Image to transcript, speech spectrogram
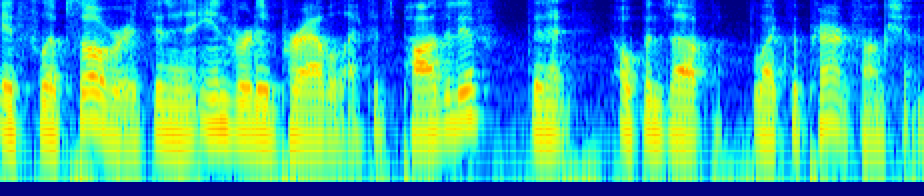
it flips over. It's in an inverted parabola. If it's positive then it opens up like the parent function.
